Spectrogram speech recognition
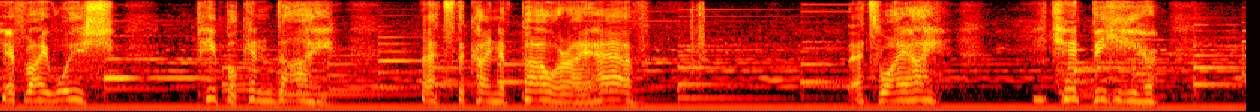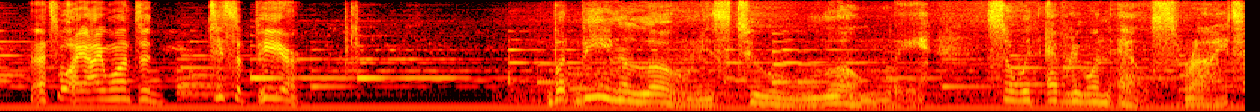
If I wish, people can die. That's the kind of power I have. That's why I... I can't be here. That's why I want to disappear. But being alone is too lonely. So with everyone else, right?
